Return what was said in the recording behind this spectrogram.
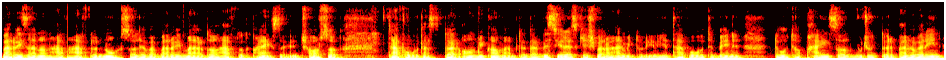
برای زنان 79 ساله و برای مردا 75 ساله. یعنی 4 سال تفاوت است در آمریکا هم همینطور. در بسیاری از کشورها همینطور. یعنی یه تفاوت بین دو تا پنج سال وجود داره. بنابراین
